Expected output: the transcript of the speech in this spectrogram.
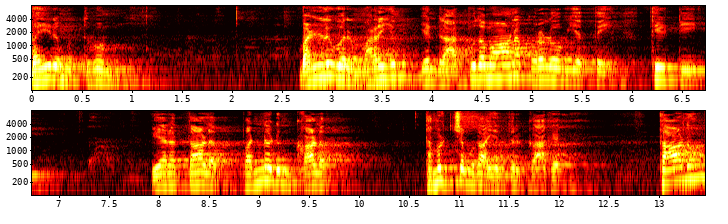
வைரமுத்துவும் வள்ளுவர் மறையும் என்ற அற்புதமான குரலோவியத்தை தீட்டி ஏறத்தாழ பன்னெடும் காலம் தமிழ்ச் சமுதாயத்திற்காக தானும்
